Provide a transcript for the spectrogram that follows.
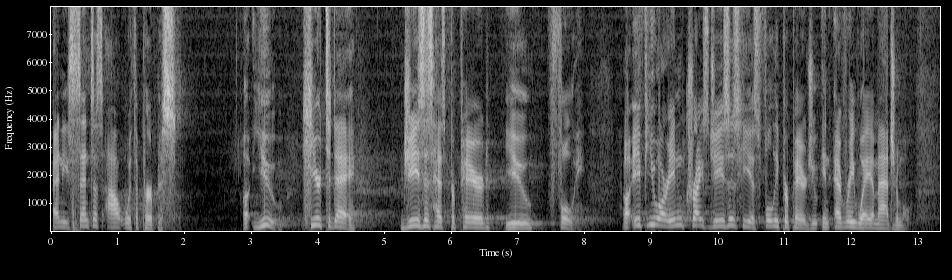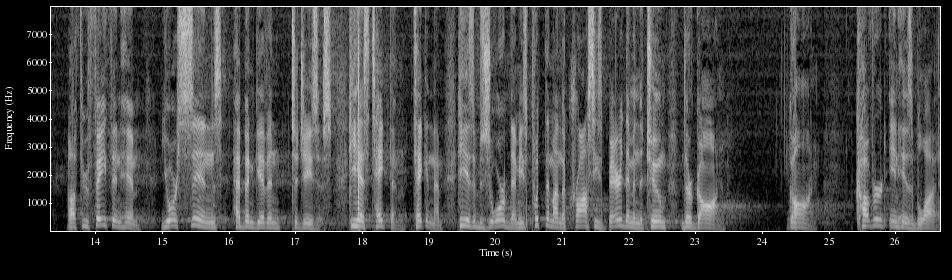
and He sent us out with a purpose. Uh, you, here today, Jesus has prepared you fully. Uh, if you are in Christ Jesus, He has fully prepared you in every way imaginable. Uh, through faith in Him, your sins have been given to Jesus. He has take them, taken them. He has absorbed them. He's put them on the cross. He's buried them in the tomb. They're gone. Gone. Covered in His blood.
